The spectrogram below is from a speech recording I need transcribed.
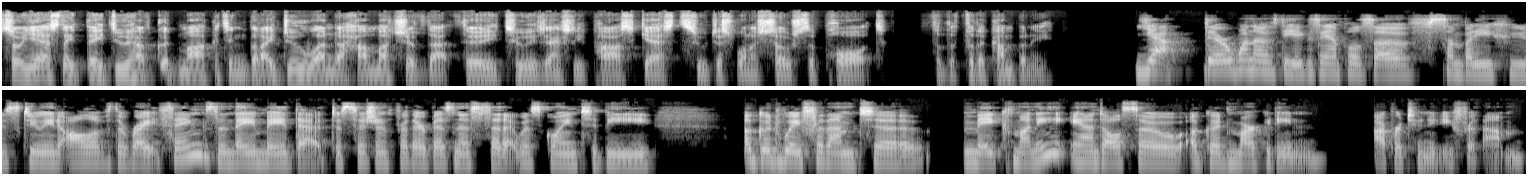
So yes, they, they do have good marketing, but I do wonder how much of that 32 is actually past guests who just want to show support for the for the company. Yeah, they're one of the examples of somebody who's doing all of the right things and they made that decision for their business that it was going to be a good way for them to make money and also a good marketing opportunity for them.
